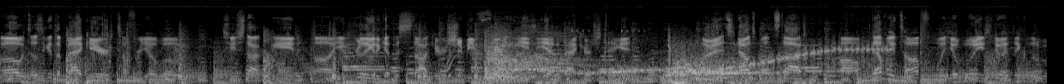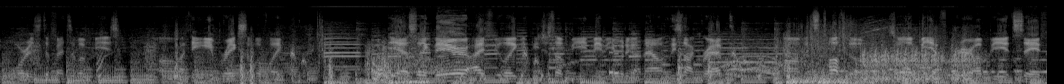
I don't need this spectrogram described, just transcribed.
Oh, it doesn't get the back air. Tough for Yobo. Two stock lead. Uh, you really gotta get this stock here. It should be fairly easy. Yeah, the back air should take it. Alright, so now it's one stock. Um, definitely tough. What Yobo needs to do, I think, a little bit more is defensive up. Think he can break some like... Yeah, so like there, I feel like if he just up B, maybe he would've gotten out. At least not grabbed. Um, it's tough though. So up B, if order up B, it's safe.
